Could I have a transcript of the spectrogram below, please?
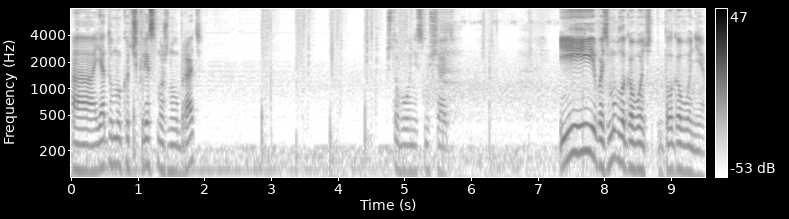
А, я думаю, короче, крест можно убрать. Чтобы его не смущать. И возьму благовон... благовоние.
